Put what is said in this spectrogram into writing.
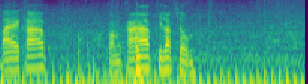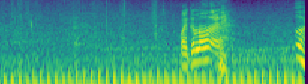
ไปครับขอบคุณครับที่รับชม ไปกันเลยเออ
